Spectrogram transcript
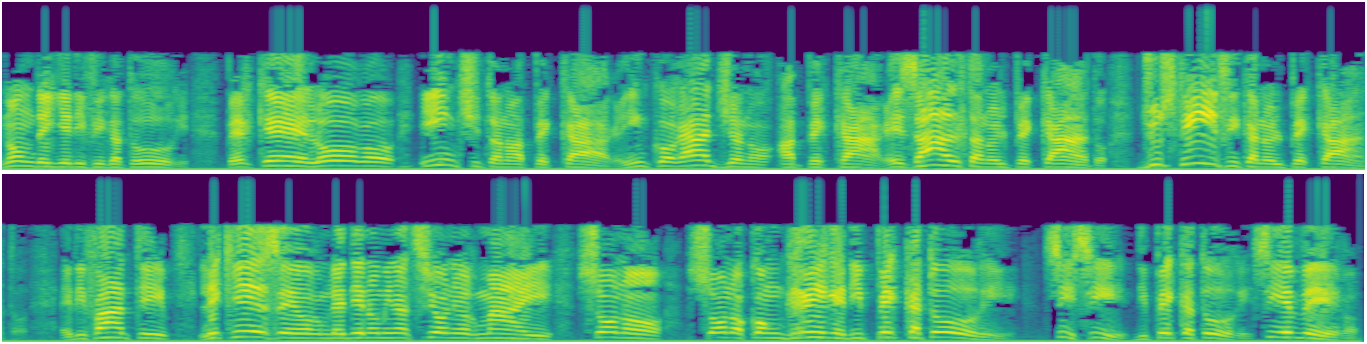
non degli edificatori, perché loro incitano a peccare, incoraggiano a peccare, esaltano il peccato, giustificano il peccato E difatti le chiese, le denominazioni ormai sono, sono congreghe di peccatori. Sì, sì, di peccatori. Sì, è vero,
